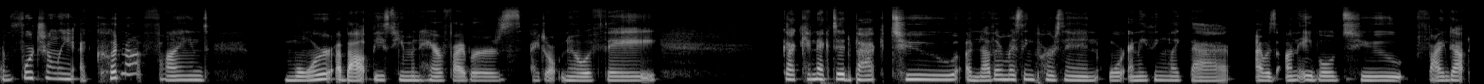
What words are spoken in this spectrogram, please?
Unfortunately, I could not find more about these human hair fibers. I don't know if they got connected back to another missing person or anything like that. I was unable to find out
